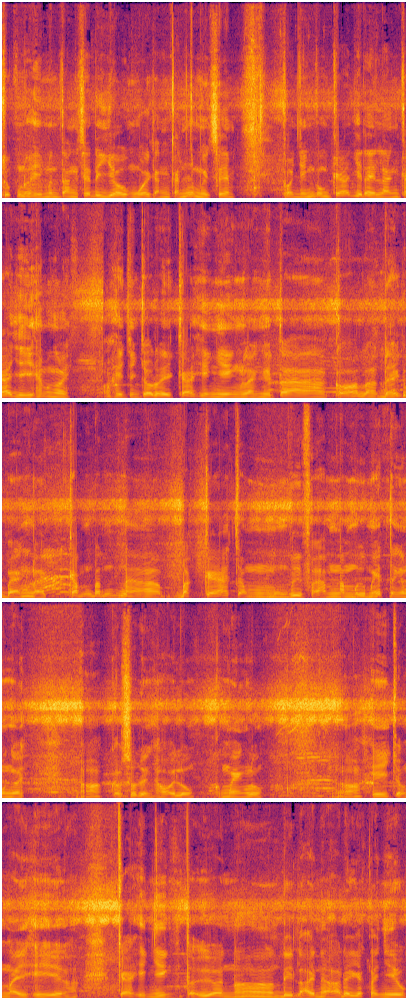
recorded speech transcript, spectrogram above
chút nữa thì Minh Tăng sẽ đi vô quay cận cảnh cho mọi người xem còn những con cá dưới đây là cá gì hả mọi người? Thì trên chỗ đây cá thiên nhiên là người ta có là để cái bản là cấm đánh à, bắt cá trong vi phạm 50 mét đây nha mọi người. Đó, có số điện thoại luôn, công an luôn. Đó, thì chỗ này thì à, cá thiên nhiên tự à, nó đi lại nó ở đây rất là nhiều.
